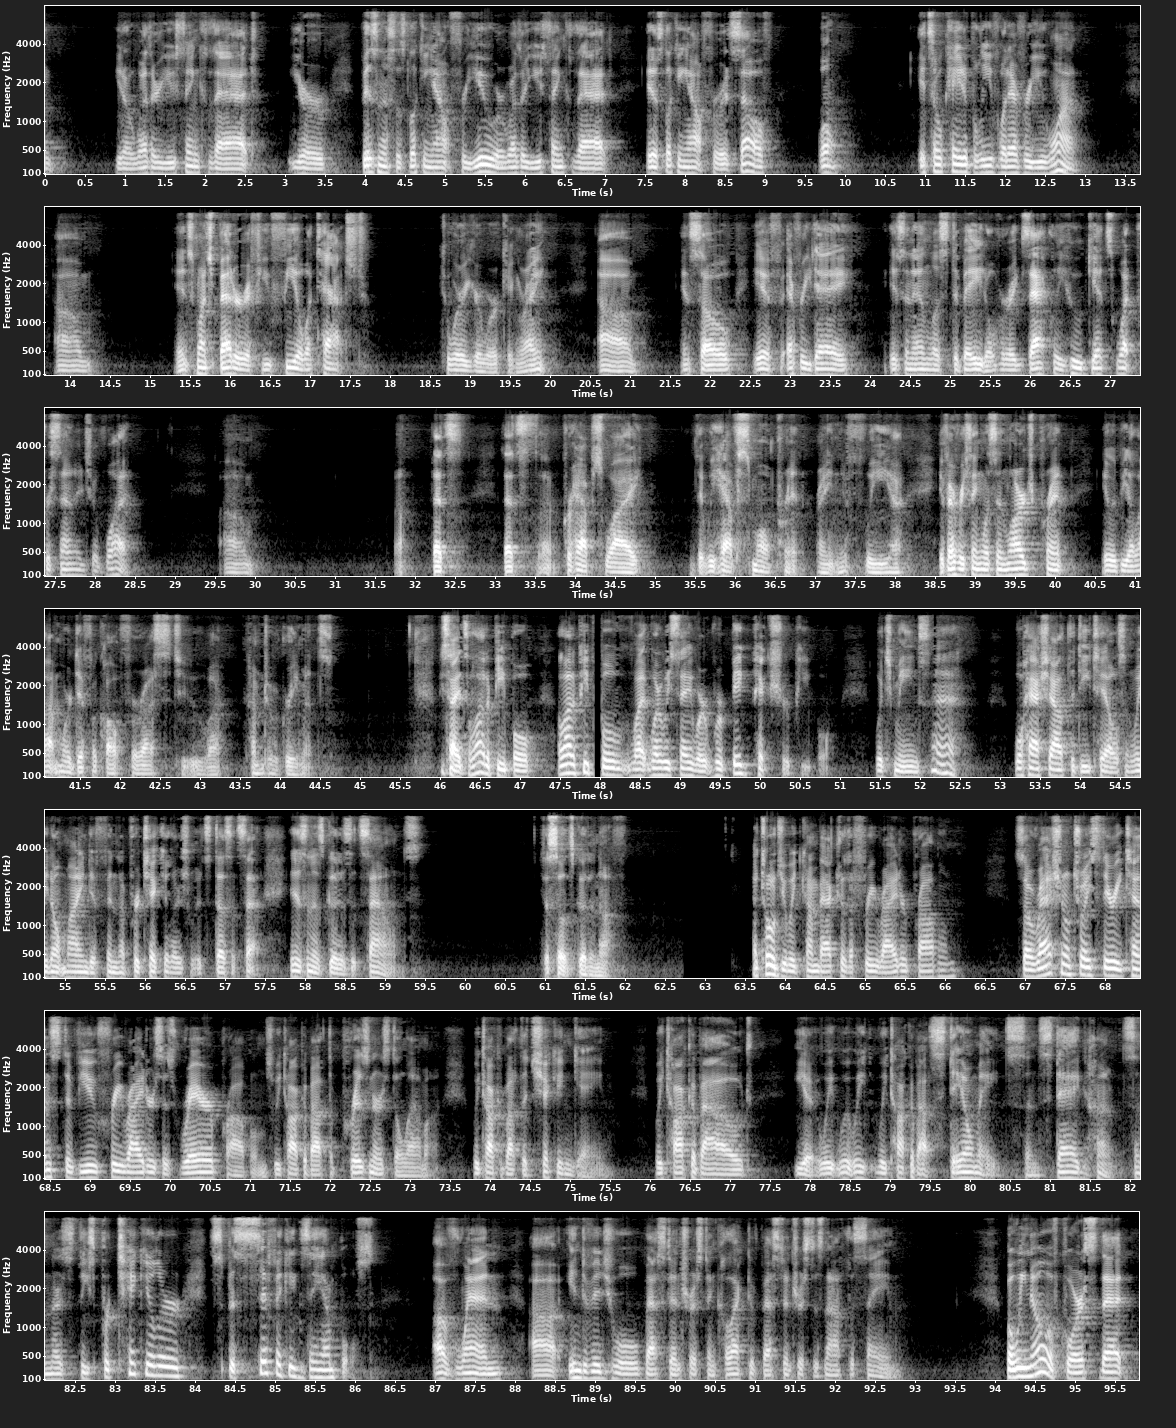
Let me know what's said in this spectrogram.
you know whether you think that your business is looking out for you or whether you think that it is looking out for itself. Well, it's okay to believe whatever you want. Um, it's much better if you feel attached to where you're working, right? Um, and so if every day is an endless debate over exactly who gets what percentage of what, um, well, that's that's uh, perhaps why that we have small print, right? And if we uh, if everything was in large print, it would be a lot more difficult for us to uh, come to agreements. Besides, a lot of people, a lot of people, what, what do we say? We're, we're big picture people, which means eh, we'll hash out the details and we don't mind if in the particulars it doesn't sound, it isn't as good as it sounds, just so it's good enough. I told you we'd come back to the free rider problem. So rational choice theory tends to view free riders as rare problems. We talk about the prisoner's dilemma. We talk about the chicken game. We talk about yeah, we, we, we talk about stalemates and stag hunts, and there's these particular specific examples of when uh, individual best interest and collective best interest is not the same. But we know, of course, that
